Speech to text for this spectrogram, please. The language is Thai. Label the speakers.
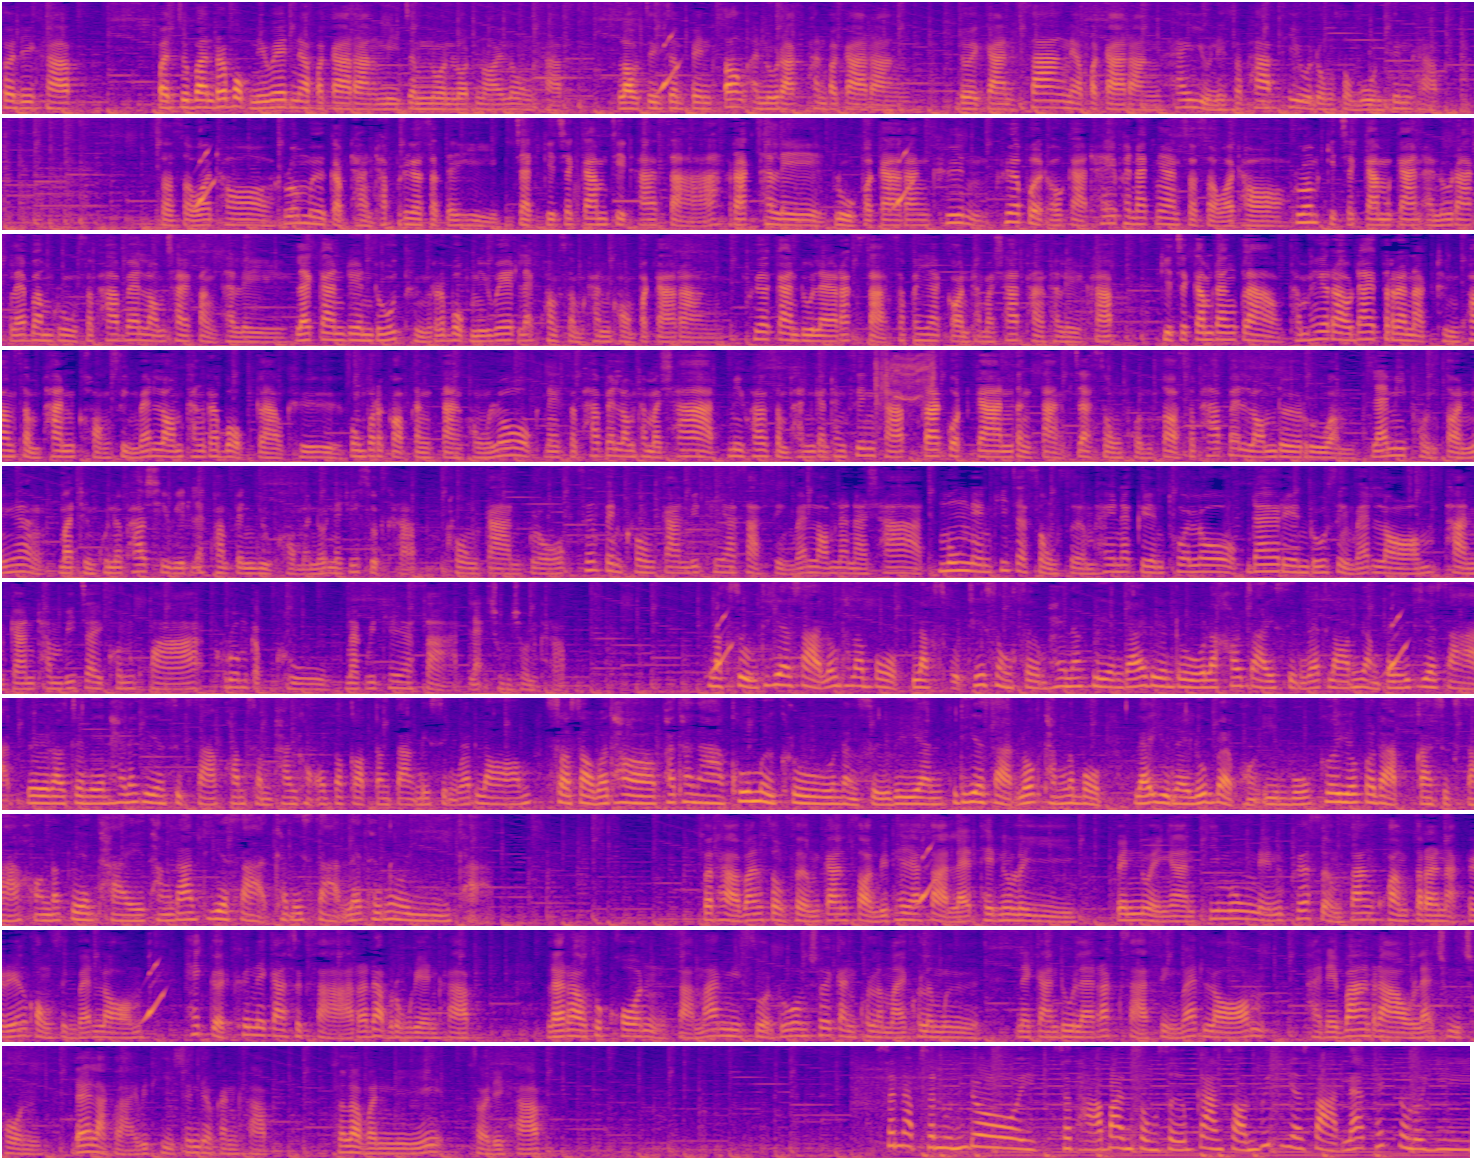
Speaker 1: สวัสดีครับ ปัจจุบันระบบนิเวศแนวปะการังมีจำนวนลดน้อยลงครับ เราจึงจำเป็นต้องอนุรักษ์พันธุ์ปะการัง โดยการสร้างแนวปะการังให้อยู่ในสภาพที่อุดมสมบูรณ์ขึ้นครับ สสวท ร่วมมือกับฐานทัพเรือสัตหีบ จัดกิจกรรมจิตอาสา รักทะเล ปลูกปะการังขึ้น เพื่อเปิดโอกาสให้พนักงาน สสวท ร่วมกิจกรรมการอนุรักษ์และบำรุงสภาพแวดล้อมชายฝั่งทะเล และการเรียนรู้ถึงระบบนิเวศและความสำคัญของปะการัง เพื่อการดูแลรักษาทรัพยากรธรรมชาติทางทะเลครับ กิจกรรมดังกล่าวทำให้เราได้ตระหนักถึงความสัมพันธ์ของสิ่งแวดล้อมทั้งระบบกล่าวคือ องค์ประกอบต่างๆ ของโลกในสภาพแวดล้อมธรรมชาติ มีความสัมพันธ์กันทั้งสิ้นครับ ปรากฏการณ์ต่างๆ จะส่งผลต่อสภาพแวดล้อมโดยรวม และมีผลต่อเนื่องมาถึงคุณภาพชีวิตและความเป็นอยู่ของมนุษย์ในที่สุดครับ โครงการโกลบซึ่งเป็นโครงการวิทยาศาสตร์สิ่งแวดล้อมนานาชาติ มุ่งเน้นที่จะส่งเสริมให้นักเรียนทั่วโลก ได้เรียนรู้สิ่งแวดล้อม ผ่านการทำวิจัยค้นคว้า ร่วมกับครู นักวิทยาศาสตร์ และชุมชนครับ
Speaker 2: หลักสูตรวิทยาศาสตร์โลกทั้งระบบ หลักสูตรที่ส่งเสริมให้นักเรียนได้เรียนรู้และเข้าใจสิ่งแวดล้อมอย่างเป็นวิทยาศาสตร์ โดยเราจะเน้นให้นักเรียนศึกษาความสัมพันธ์ขององค์ประกอบต่าง ๆ ในสิ่งแวดล้อม สสวท พัฒนาคู่มือครู หนังสือเรียน วิทยาศาสตร์โลกทั้งระบบ และอยู่ในรูปแบบของอีบุ๊กเพื่อยกระดับการศึกษาของนักเรียนไทยทางด้านวิทยาศาสตร์ คณิตศาสตร์ และเทคโนโลยีค่ะ
Speaker 1: สถาบันส่งเสริมการสอนวิทยาศาสตร์และเทคโนโลยี เป็นหน่วยงานที่มุ่งเน้นเพื่อเสริมสร้างความตระหนักในเรื่องของสิ่งแวดล้อม ให้เกิดขึ้นในการศึกษาระดับโรงเรียนครับ และเราทุกคนสามารถมีส่วนร่วมช่วยกันคนละไม้คนละมือ ในการดูแลรักษาสิ่งแวดล้อม ภายในบ้านเราและชุมชน ได้หลากหลายวิธีเช่นเดียวกันครับสำหรับวันนี้ สวัสดีครับ
Speaker 3: สนับสนุนโดย สถาบันส่งเสริมการสอนวิทยาศาสตร์และเทคโนโลยี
